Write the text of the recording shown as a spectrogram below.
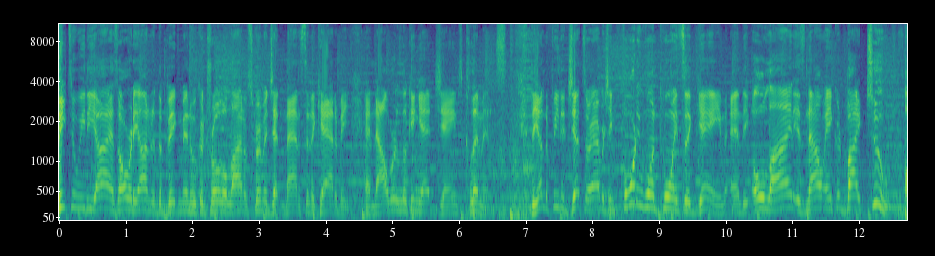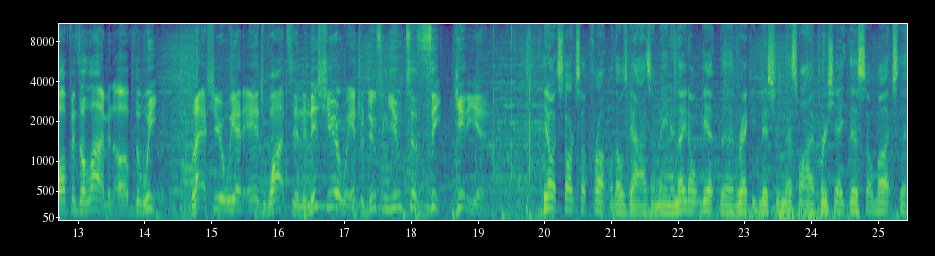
B2 EDI has already honored the big men who control the line of scrimmage at Madison Academy, and now we're looking at James Clemens. The undefeated Jets are averaging 41 points a game, and the O line is now anchored by two offensive linemen of the week. Last year we had Edge Watson, and this year we're introducing you to Zeke Gideon you know, it starts up front with those guys. I mean, and they don't get the recognition. That's why I appreciate this so much that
